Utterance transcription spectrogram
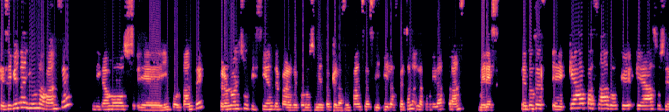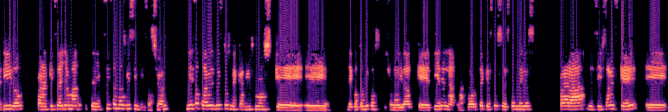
que si bien hay un avance, digamos, eh, importante, pero no es suficiente para el reconocimiento que las infancias y, las personas, la comunidad trans merece. Entonces, eh, ¿qué ha pasado? ¿Qué, ¿Qué, ha sucedido para que se haya más, que exista más visibilización? Y es a través de estos mecanismos que, eh, de control de constitucionalidad que tiene la, la, Corte, que estos, estos medios para decir, ¿sabes qué? Eh,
